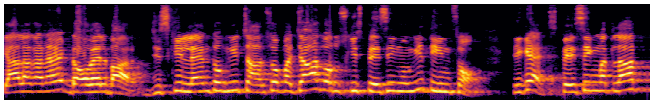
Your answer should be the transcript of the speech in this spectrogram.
क्या लगाना है? डॉवेल बार, जिसकी लेंथ होगी 450 और उसकी स्पेसिंग होगी 300 ठीक है? स्पेसिंग मतलब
